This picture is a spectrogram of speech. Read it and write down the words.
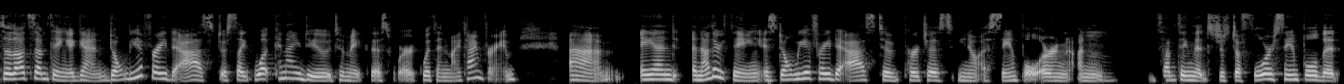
so that's something again, don't be afraid to ask just like, what can I do to make this work within my time frame? Um, and another thing is don't be afraid to ask to purchase, you know, a sample or an, an mm something that's just a floor sample that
